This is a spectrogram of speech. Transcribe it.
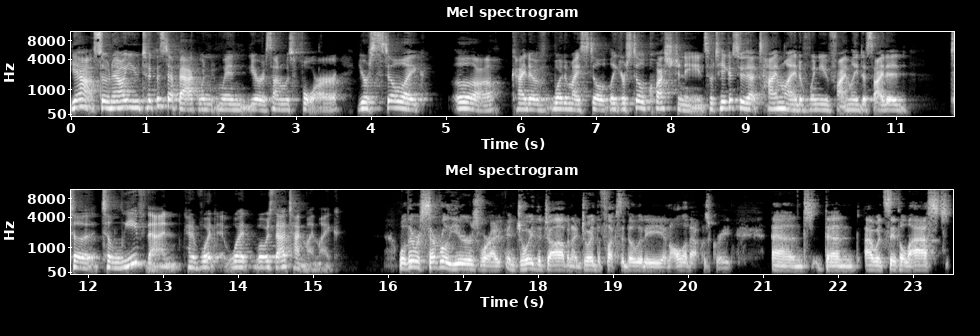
Yeah. So now you took the step back when when your son was four. You're still like, ugh, kind of what am I still like you're still questioning. So take us through that timeline of when you finally decided to to leave then. Kind of what what what was that timeline like? Well, there were several years where I enjoyed the job and I enjoyed the flexibility and all of that was great. And then I would say the last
